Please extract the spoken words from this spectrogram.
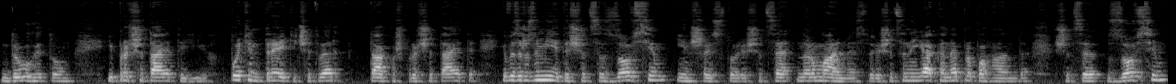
другий том і прочитайте їх. Потім третій, четвертий також прочитайте, і ви зрозумієте, що це зовсім інша історія, що це нормальна історія, що це ніяка не пропаганда, що це зовсім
